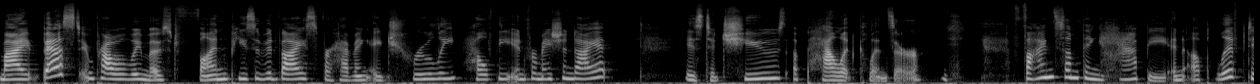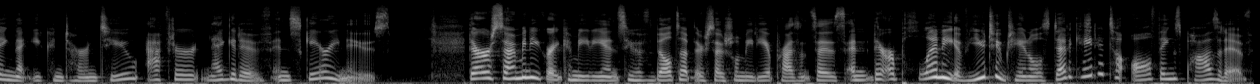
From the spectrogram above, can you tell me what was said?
my best and probably most fun piece of advice for having a truly healthy information diet is to choose a palate cleanser. Find something happy and uplifting that you can turn to after negative and scary news. There are so many great comedians who have built up their social media presences, and there are plenty of YouTube channels dedicated to all things positive.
